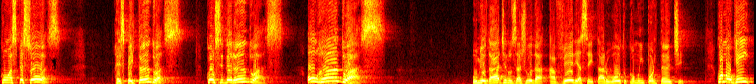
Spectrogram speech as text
com as pessoas, respeitando-as, considerando-as, honrando-as. Humildade nos ajuda a ver e aceitar o outro como importante, como alguém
